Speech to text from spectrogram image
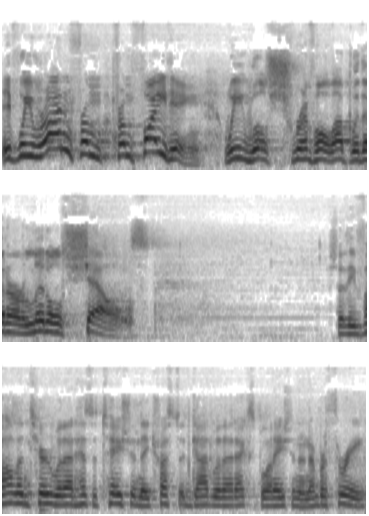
if we run from, from fighting, we will shrivel up within our little shells. So they volunteered without hesitation. They trusted God without explanation. And number three,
